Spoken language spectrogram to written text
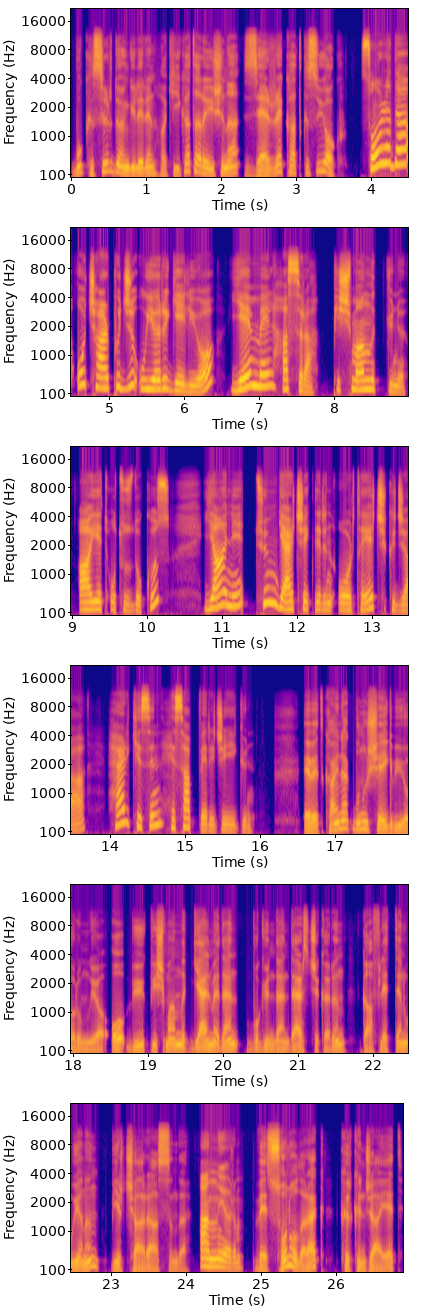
bu kısır döngülerin hakikat arayışına zerre katkısı yok. Sonra da o çarpıcı uyarı geliyor. Yevmel hasra, pişmanlık günü, ayet 39. Yani tüm gerçeklerin ortaya çıkacağı, herkesin hesap vereceği gün. Evet, kaynak bunu şey gibi yorumluyor. O büyük pişmanlık gelmeden bugünden ders çıkarın, gafletten uyanın bir çağrı aslında. Anlıyorum. Ve son olarak 40. ayet,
